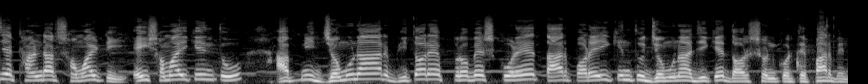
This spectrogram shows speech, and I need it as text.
যে ঠান্ডার সময়টি, এই সময় কিন্তু আপনি যমুনার ভিতরে প্রবেশ করে তারপরেই কিন্তু যমুনাজিকে দর্শন করতে পারবেন।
